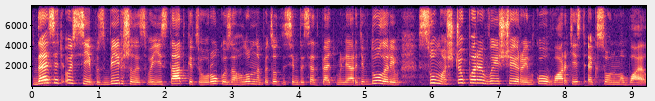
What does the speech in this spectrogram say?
10 осіб збільшили свої статки цього року загалом на 575 мільярдів доларів. Сума, що перевищує ринкову вартість ExxonMobil.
